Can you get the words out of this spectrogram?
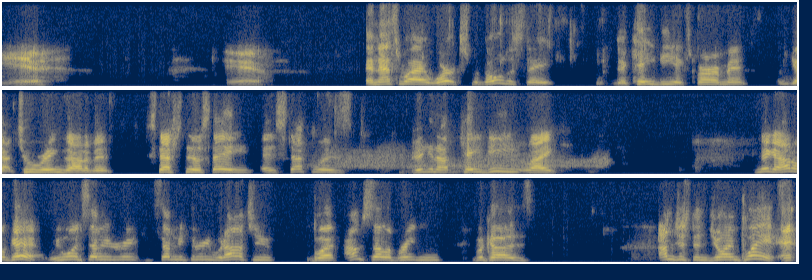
Yeah. Yeah. and that's why it works for Golden State. The KD experiment, we got two rings out of it. Steph still stayed, and Steph was bigging up KD like, nigga, I don't care. We won 73, 73 without you, but I'm celebrating because I'm just enjoying playing. And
